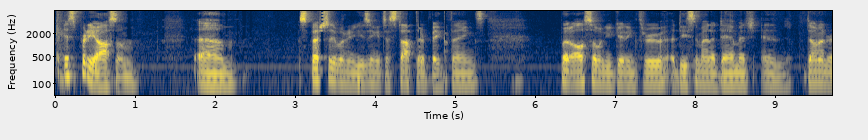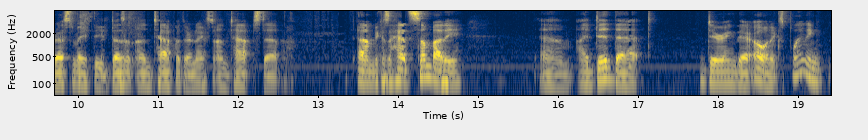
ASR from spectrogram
it's pretty awesome. Um, especially when you're using it to stop their big things, but also when you're getting through a decent amount of damage. And don't underestimate the doesn't untap with their next untap step, um, because I had somebody. Um, I did that during their oh, and explaining.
